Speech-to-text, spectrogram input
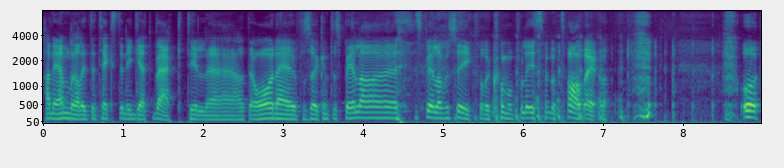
han ändrar lite texten i Get Back till eh, att åh nej, försök inte spela, spela musik för då kommer polisen och tar det. Och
